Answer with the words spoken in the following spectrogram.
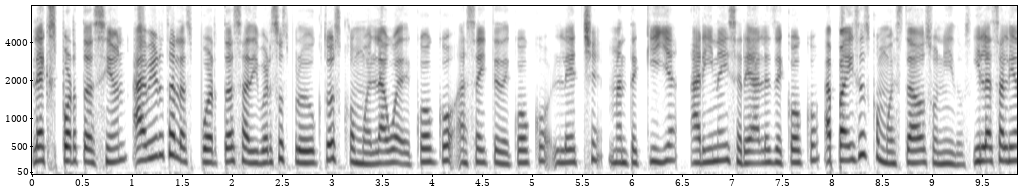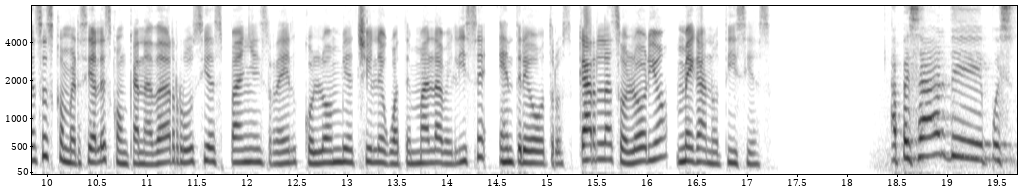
La exportación ha abierto las puertas a diversos productos como el agua de coco, aceite de coco, leche, mantequilla, harina y cereales de coco a países como Estados Unidos y las alianzas comerciales con Canadá, Rusia, España, Israel, Colombia, Chile, Guatemala, Belice, entre otros. Carla Solorio, Mega Noticias. A pesar de pues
